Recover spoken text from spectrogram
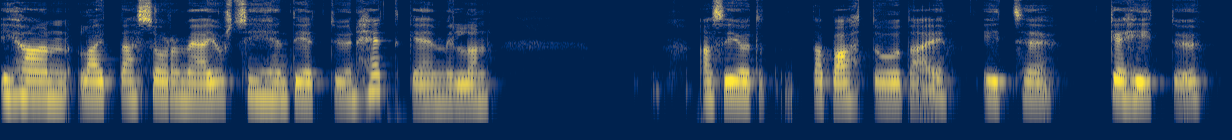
ihan laittaa sormea just siihen tiettyyn hetkeen, milloin asioita tapahtuu tai itse kehittyy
